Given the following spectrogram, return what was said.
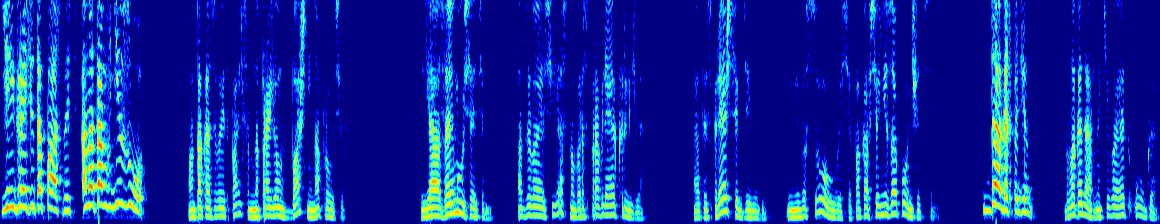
Ей грозит опасность! Она там внизу!» Он показывает пальцем на проем в башне напротив. «Я займусь этим», — отзываюсь я, снова расправляя крылья. «А ты спрячься где-нибудь и не высовывайся, пока все не закончится». «Да, господин!» — благодарно кивает Уга.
